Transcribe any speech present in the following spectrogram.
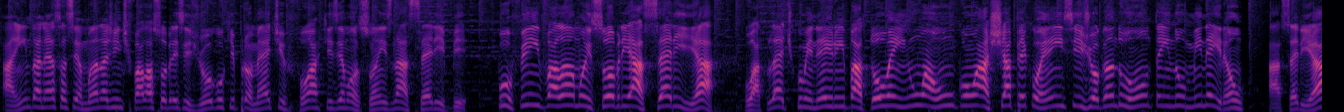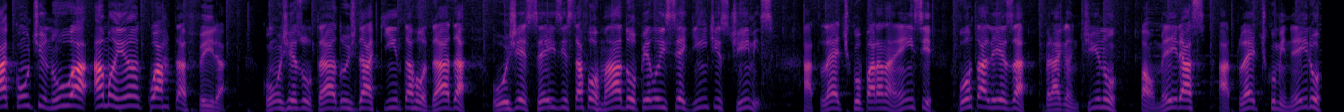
Ainda nessa semana a gente fala sobre esse jogo que promete fortes emoções na Série B. Por fim, falamos sobre a Série A. O Atlético Mineiro empatou em 1 a 1 com a Chapecoense jogando ontem no Mineirão. A Série A continua amanhã, quarta-feira. Com os resultados da quinta rodada, o G6 está formado pelos seguintes times: Atlético Paranaense, Fortaleza, Bragantino, Palmeiras, Atlético Mineiro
